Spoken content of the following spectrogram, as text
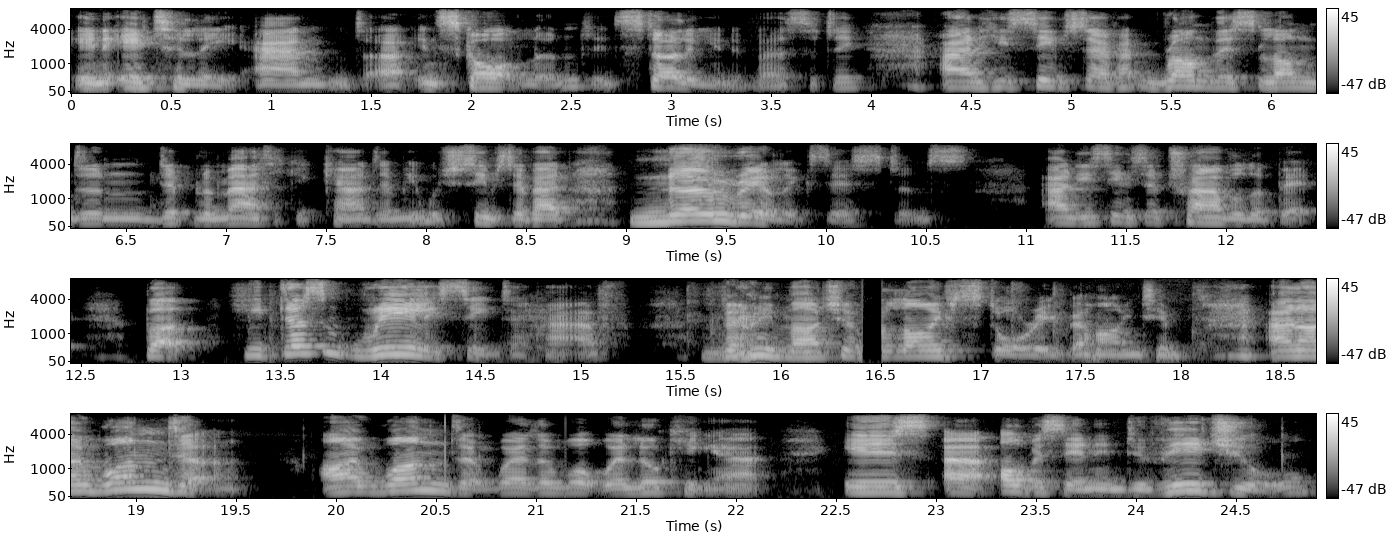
in Italy and uh, in Scotland, in Stirling University, and he seems to have run this London Diplomatic Academy, which seems to have had no real existence. and he seems to have traveled a bit. But he doesn't really seem to have very much of a life story behind him. And I wonder, I wonder whether what we're looking at is uh, obviously an individual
